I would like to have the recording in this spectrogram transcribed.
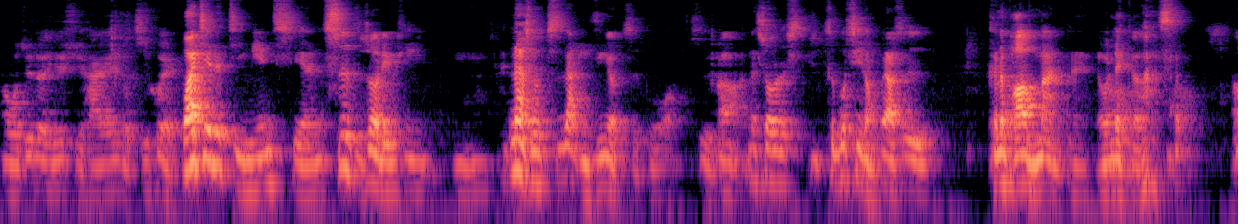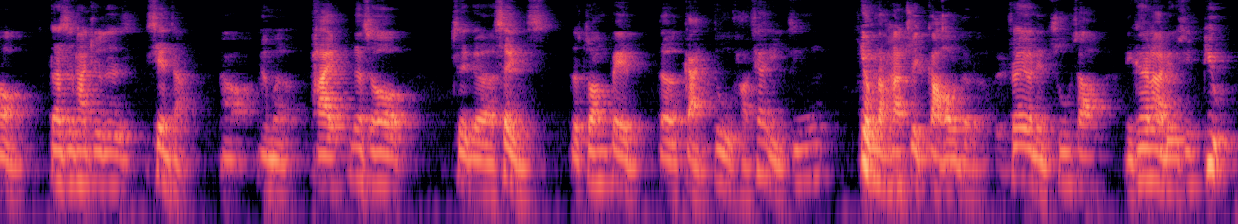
啊，我觉得也许还有机会。我还记得几年前狮子座流星，嗯，那时候实际上已经有直播，是啊，那时候直播系统不知道是可能跑很慢，哎，有那个哦，但是他就是现场啊，那么。拍那时候，这个摄影师的装备的感度好像已经用到它最高的了，虽然有点粗糙。你看那流星，噗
